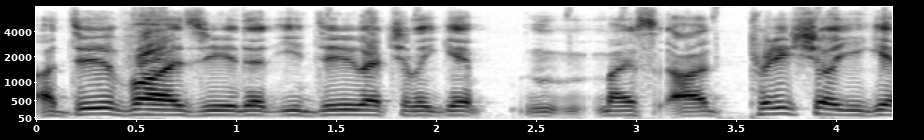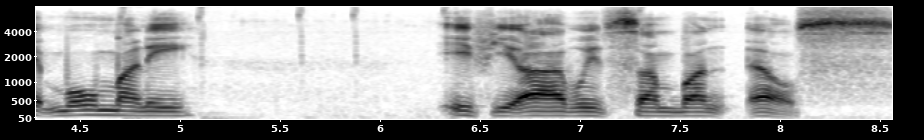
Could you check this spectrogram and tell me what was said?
I do advise you that you do actually get most. I'm pretty sure you get more money if you are with someone else.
